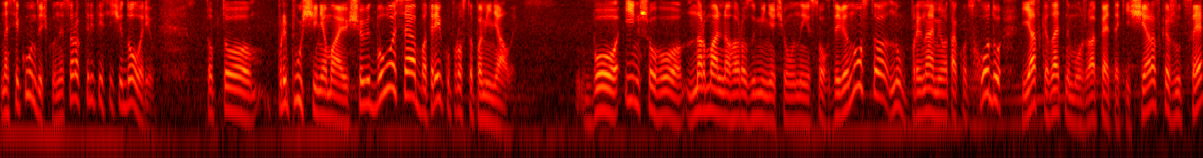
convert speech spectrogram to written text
на секундочку, не 43 тисячі доларів. Тобто, припущення маю, що відбулося, батарейку просто поміняли. Бо іншого нормального розуміння, чи неї сох 90, ну принаймні, отак от сходу, я сказати не можу. Опять таки, ще раз кажу, це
